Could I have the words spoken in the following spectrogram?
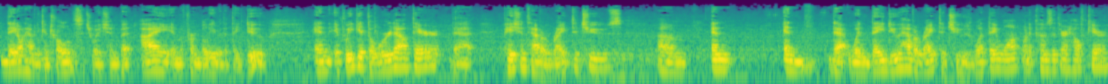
they don't have any control of the situation. But I am a firm believer that they do. And if we get the word out there that patients have a right to choose, um, and and that when they do have a right to choose what they want when it comes to their health care,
